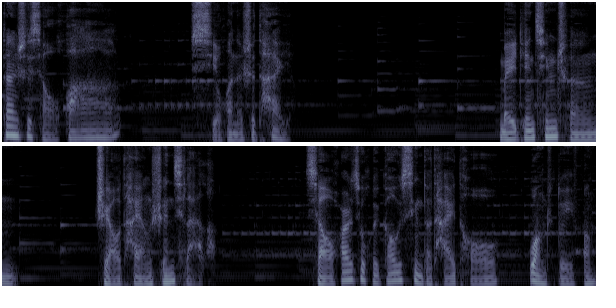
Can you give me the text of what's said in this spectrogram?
但是小花喜欢的是太阳。每天清晨，只要太阳升起来了，小花就会高兴的抬头望着对方。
